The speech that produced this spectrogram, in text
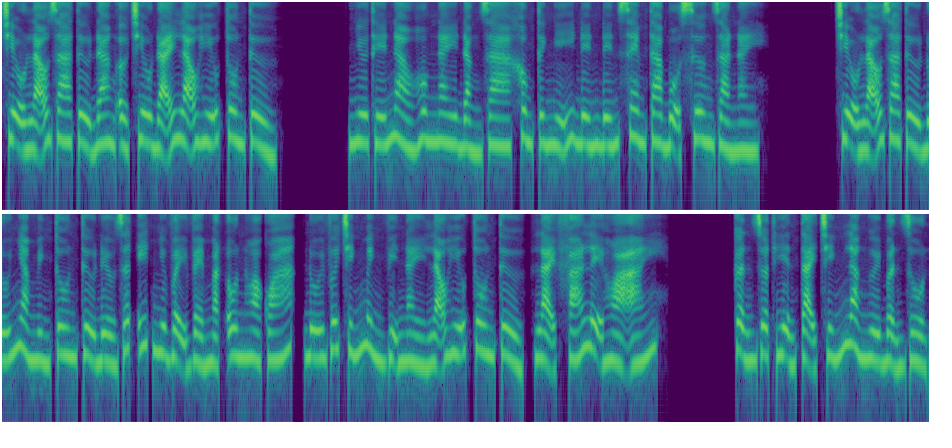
triệu lão gia tử đang ở chiêu đãi lão hữu tôn tử. Như thế nào hôm nay đằng gia không tính nghĩ đến đến xem ta bộ xương già này. Triệu lão gia tử đối nhà mình tôn tử đều rất ít như vậy vẻ mặt ôn hòa quá, đối với chính mình vị này lão hữu tôn tử, lại phá lệ hòa ái. Cận duật hiện tại chính là người bận rộn.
